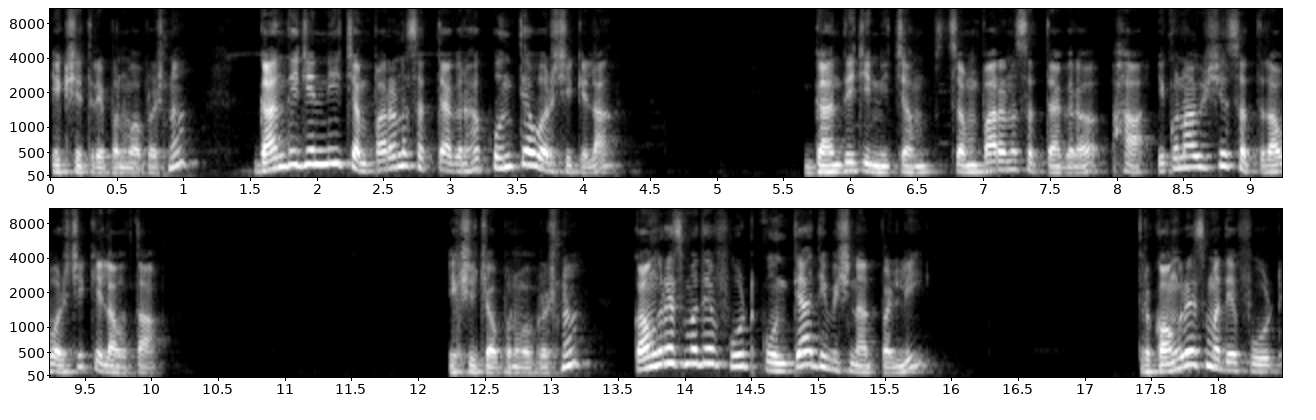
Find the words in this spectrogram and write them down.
एकशे त्रेपन्नवा प्रश्न. गांधीजींनी चंपारण सत्याग्रह कोणत्या वर्षी केला? गांधीजींनी चंप चंपारण सत्याग्रह हा एकोणावीसशे सतरा वर्षी केला होता. एकशे चौपन्नवा प्रश्न. काँग्रेसमध्ये फूट कोणत्या अधिवेशनात पडली? तर काँग्रेसमध्ये फूट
